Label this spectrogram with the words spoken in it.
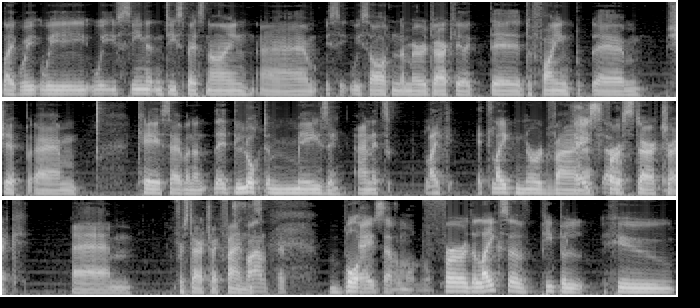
Like we we we've seen it in D Space Nine. Um, we see we saw it in the Mirror Darkly, like the Defiant um ship um K seven, and it looked amazing. And it's like it's like Nerdvana K7. for Star Trek, um, for Star Trek fans. Fan- But K711. for the likes of people who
